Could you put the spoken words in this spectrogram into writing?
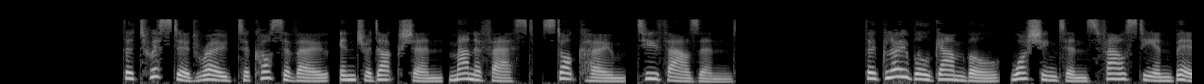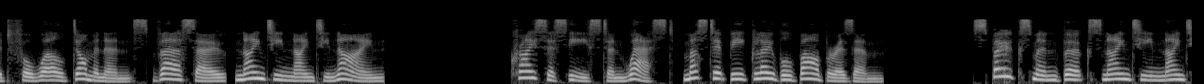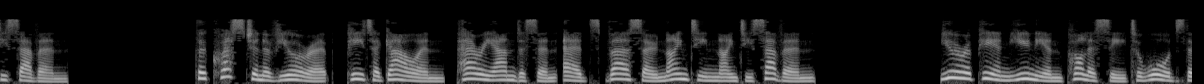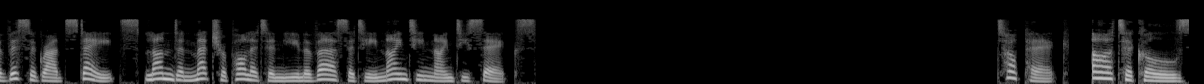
The Twisted Road to Kosovo, Introduction Manifest, Stockholm, 2000. The Global Gamble, Washington's Faustian Bid for World Dominance Verso, 1999 Crisis East and West, Must It Be Global Barbarism? Spokesman Books 1997 The Question of Europe, Peter Gowan, Perry Anderson eds. Verso 1997 European Union policy towards the Visegrad states London Metropolitan University 1996 Topic Articles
